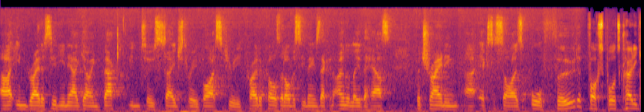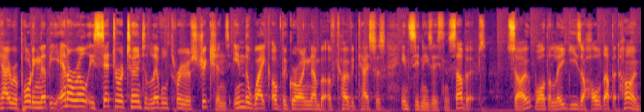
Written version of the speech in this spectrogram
uh, in Greater Sydney now going back into stage three biosecurity protocols. That obviously means they can only leave the house for training, uh, exercise, or food. Fox Sports' Cody Kay reporting that the NRL is set to return to level 3 restrictions in the wake of the growing number of COVID cases in Sydney's eastern suburbs. So, while the leagueies are holed up at home,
